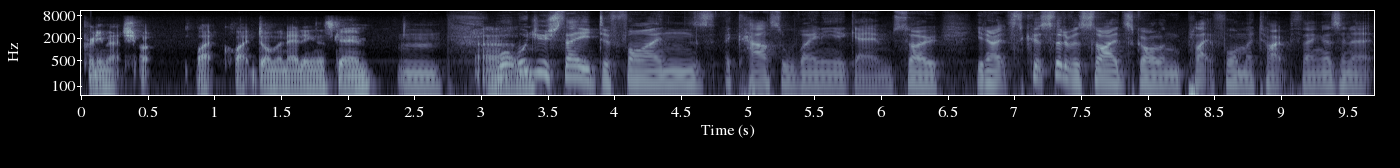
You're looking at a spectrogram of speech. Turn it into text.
pretty much like quite dominating this game. Mm. Um, what would you say defines a Castlevania game? So you know, it's sort of a side-scrolling platformer type thing, isn't it?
